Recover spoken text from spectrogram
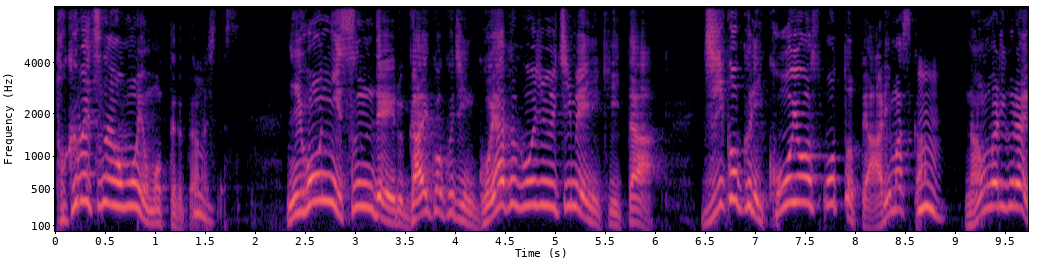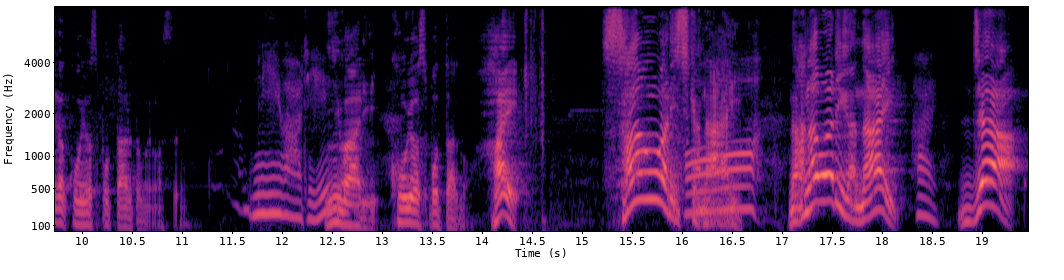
特別な思いを持ってるって話です、うん、日本に住んでいる外国人551名に聞いた自国に紅葉スポットってありますか、うん、何割ぐらいが紅葉スポットあると思います？2割？2割。紅葉スポットあるの。はい。3割しかない。7割がない、はい、じゃあ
